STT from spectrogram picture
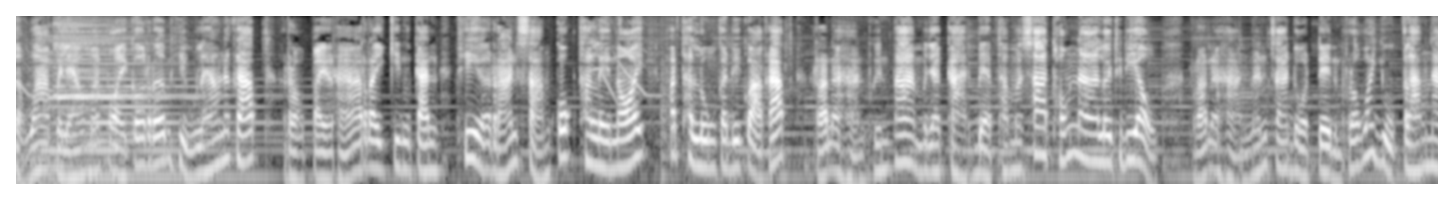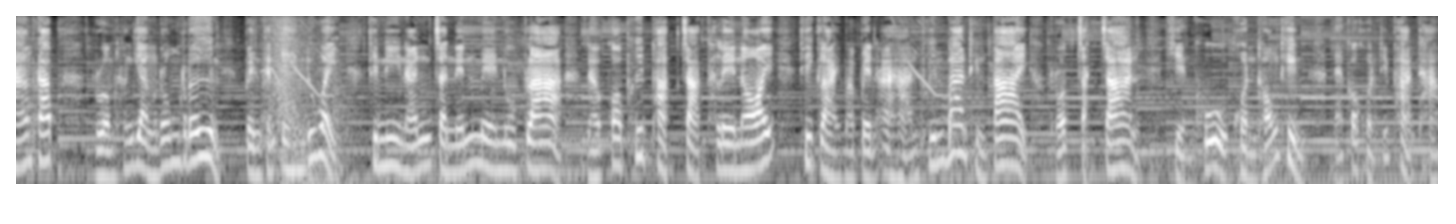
จะว่าไปแล้วมาต่อยก็เริ่มหิวแล้วนะครับ เราไปหาอะไรกินกันที่ร้านสามก๊กทะเลน้อย พัทลุงกันดีกว่าครับร้านอาหารพื้นบ้านบรรยากาศแบบธรรมชาติท้องนาเลยทีเดียว ร้านอาหารนั้นจะโดดเด่น เพราะว่าอยู่กลางน้ำครับ รวมทั้งอย่างร่มรื่นเป็นกันเองด้วย ที่นี่นั้นจะเน้นเมนูปลา แล้วก็พืชผักจากทะเลน้อย ที่กลายมาเป็นอาหารพื้นบ้านถิ่นใต้รสจัดจ้าน เคียงคู่คนท้องถิ่น และก็คนที่ผ่านทาง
